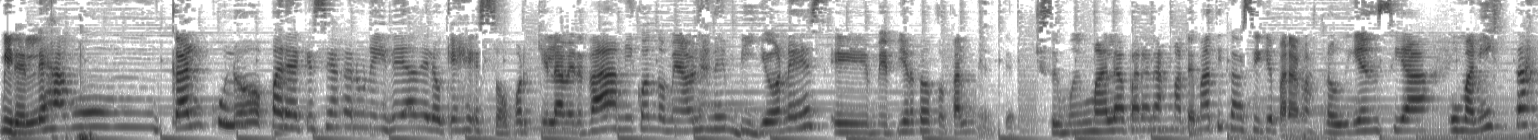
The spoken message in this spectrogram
Miren, les hago un cálculo para que se hagan una idea de lo que es eso, porque la verdad a mí cuando me hablan en billones eh, me pierdo totalmente. Soy muy mala para las matemáticas, así que para nuestra audiencia humanista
